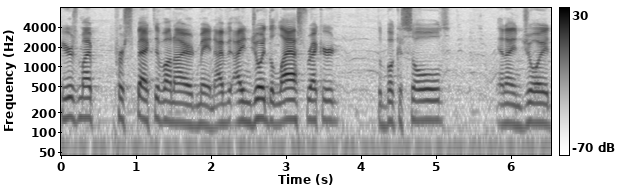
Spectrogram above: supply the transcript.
here's my perspective on Iron Maiden. I've, I enjoyed the last record, The Book of Souls, and I enjoyed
